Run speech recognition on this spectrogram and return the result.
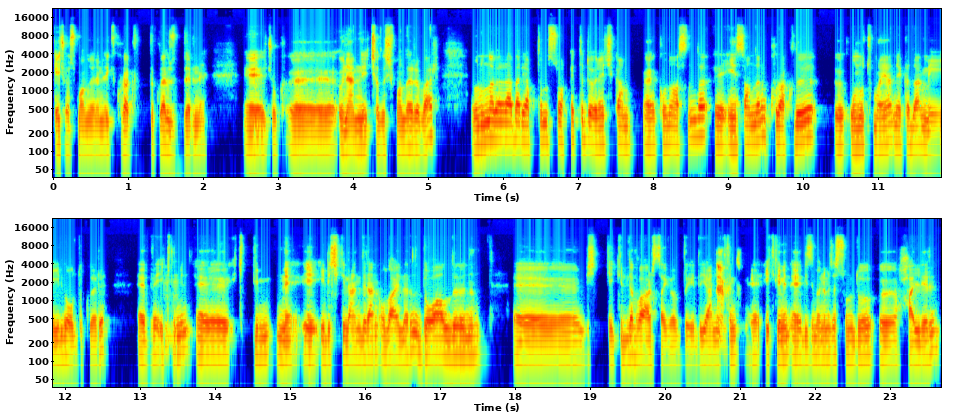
geç Osmanlı dönemindeki kuraklıklar üzerine e, çok e, önemli çalışmaları var. Onunla beraber yaptığımız sohbette de öne çıkan e, konu aslında e, insanların kuraklığı e, unutmaya ne kadar meyilli oldukları e, ve iklimin e, iklimle e, ilişkilendiren olayların doğallığının e, bir şekilde varsayıldığıydı. Yani evet. iklim, e, iklimin e, bizim önümüze sunduğu e, hallerin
